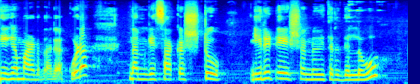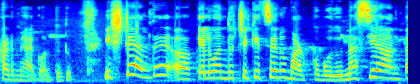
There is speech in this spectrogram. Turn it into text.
ಹೀಗೆ ಮಾಡಿದಾಗ ಕೂಡ ನಮಗೆ ಸಾಕಷ್ಟು ಇರಿಟೇಷನ್ನು ಈ ಥರದ್ದೆಲ್ಲವೂ ಕಡಿಮೆ ಆಗುವಂಥದ್ದು. ಇಷ್ಟೇ ಅಲ್ಲದೆ ಕೆಲವೊಂದು ಚಿಕಿತ್ಸೆನೂ ಮಾಡ್ಕೋಬೋದು. ನಸ್ಯ ಅಂತ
